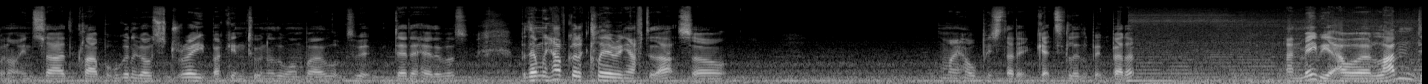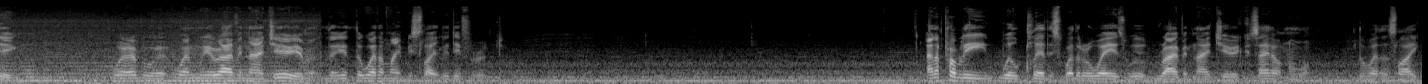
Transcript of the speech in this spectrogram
We're not inside the cloud, but we're going to go straight back into another one by the looks of it, dead ahead of us. But then we have got a clearing after that, so my hope is that it gets a little bit better. And maybe our landing, wherever when we arrive in Nigeria, the, the weather might be slightly different. And I probably will clear this weather away as we arrive in Nigeria because I don't know what weather's like.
